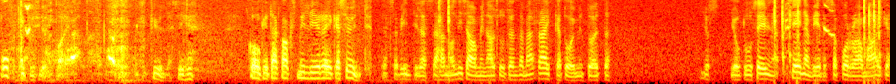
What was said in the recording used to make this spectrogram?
pukki pysyä paikalla. Kyllä, siihen 32 milliä reikä syntyi. Tässä Vintilässähän on lisäominaisuutena tämä räikkätoiminto, että jos joutuu seinä, seinän vieressä poraamaan eikä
